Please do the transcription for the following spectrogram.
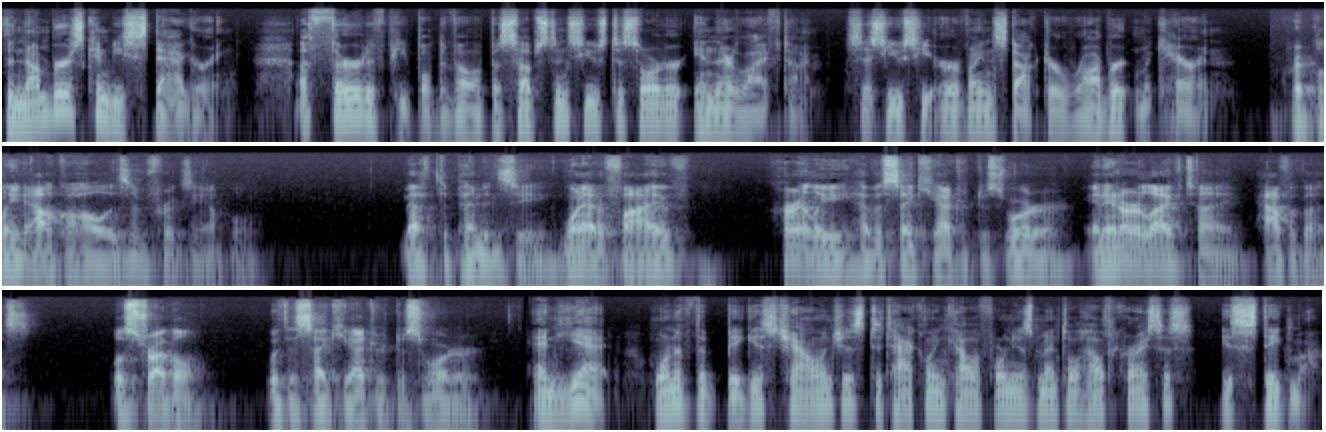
The numbers can be staggering. A third of people develop a substance use disorder in their lifetime, says UC Irvine's Dr. Robert McCarron. Crippling alcoholism, for example, meth dependency. One out of five currently have a psychiatric disorder. And in our lifetime, half of us will struggle with a psychiatric disorder. And yet, one of the biggest challenges to tackling California's mental health crisis is stigma.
